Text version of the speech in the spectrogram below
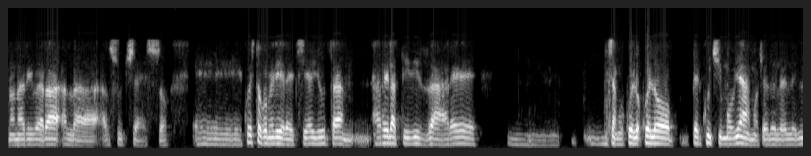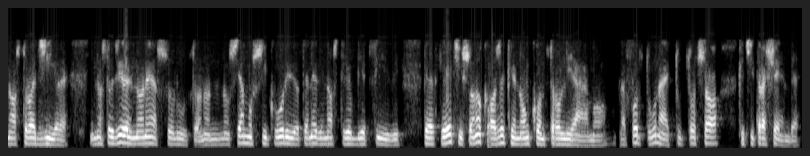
non arriverà alla, al successo. E questo come dire, ci aiuta a relativizzare diciamo, quello, quello, per cui ci muoviamo, cioè il nostro agire. Il nostro agire non è assoluto, non, non siamo sicuri di ottenere i nostri obiettivi perché ci sono cose che non controlliamo. La fortuna è tutto ciò che ci trascende,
